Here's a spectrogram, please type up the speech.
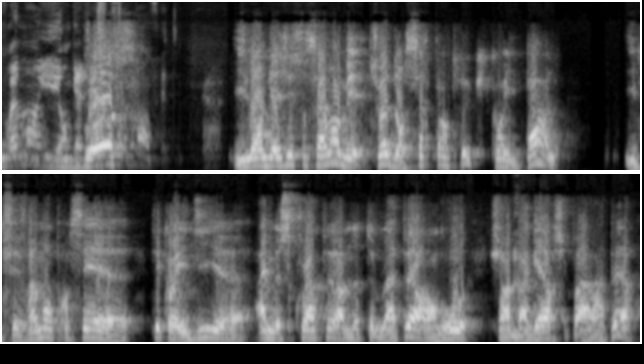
vraiment, il est engagé socialement en fait. Il est engagé socialement, mais tu vois, dans certains trucs, quand il parle, il me fait vraiment penser, euh, tu sais, quand il dit euh, I'm a scrapper, I'm not a rapper, en gros, je suis un bagarre, je suis pas un rappeur,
